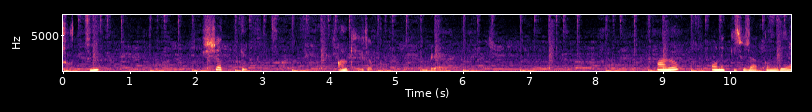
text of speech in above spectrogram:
সত্যি? সত্যি? আর কি জানতো আরও অনেক কিছু জানতাম দিয়ে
